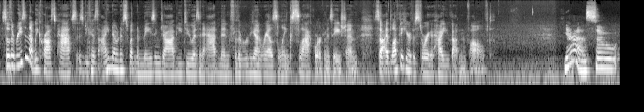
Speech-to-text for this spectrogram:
So, the reason that we cross paths is because I noticed what an amazing job you do as an admin for the Ruby on Rails Link Slack organization. So, I'd love to hear the story of how you got involved. Yeah, so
